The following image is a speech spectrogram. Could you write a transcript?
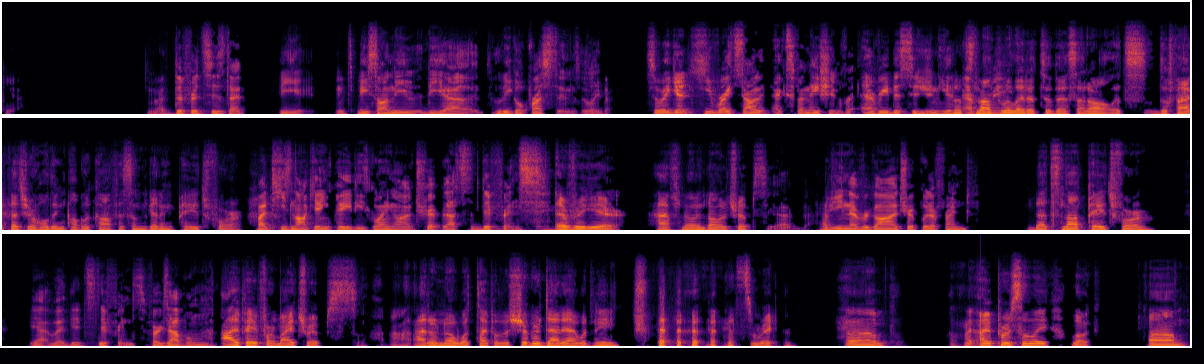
The difference is that the it's based on the the uh, legal precedents. Like so again, he writes down an explanation for every decision he That's ever not made. related to this at all. It's the fact that you're holding public office and getting paid for But he's not getting paid. He's going on a trip. That's the difference. every year half million dollar trips. Have you never gone on a trip with a friend? That's not paid for. Yeah, but it's different. For example, I pay for my trips. I I don't know what type of a sugar daddy I would need. That's right. Um, I, I personally look. Um,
